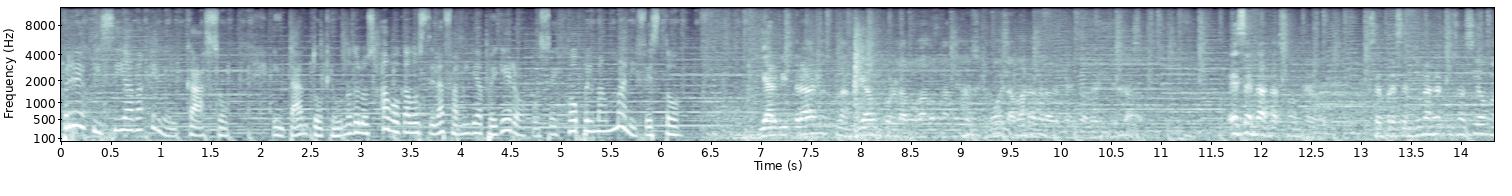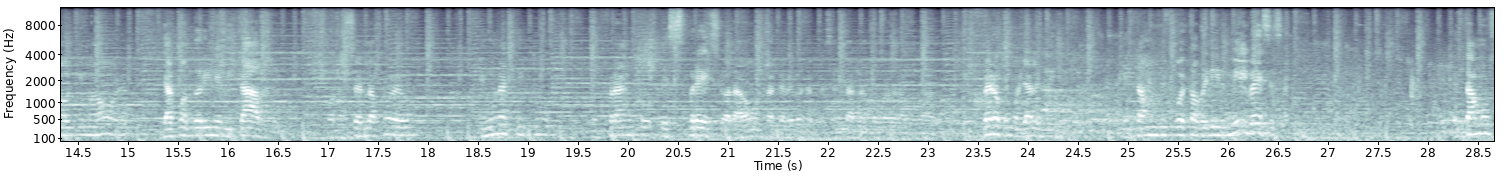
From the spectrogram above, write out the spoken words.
prejuiciada en el caso, en tanto que uno de los abogados de la familia Peguero, José Hoppelman, manifestó y arbitrarios planteados por el abogado Cándido Simón y la barra de la defensa del imputado. Esa es la razón de hoy. Se presentó una recusación a última hora, ya cuando era inevitable conocer la prueba, en una actitud franco desprecio a la honra que debe representar la prueba del abogado. Pero como ya les dije, estamos dispuestos a venir mil veces aquí. Estamos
